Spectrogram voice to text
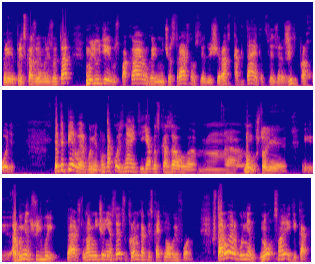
предсказуемый результат. Мы людей успокаиваем, говорим, ничего страшного, в следующий раз. Когда этот следующий раз? Жизнь проходит. Это первый аргумент. Он такой, знаете, я бы сказал, э, ну, что ли, аргумент судьбы, да, что нам ничего не остается, кроме как искать новые формы. Второй аргумент, ну, смотрите как.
